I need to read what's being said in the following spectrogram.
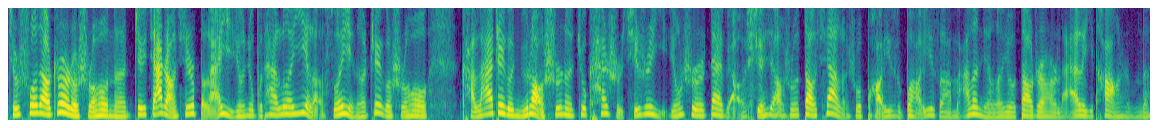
其实说到这儿的时候呢，这个家长其实本来已经就不太乐意了，所以呢，这个时候卡拉这个女老师呢就开始其实已经是代表学校说道歉了，说不好意思，不好意思啊，麻烦您了，又到这儿来了一趟什么的。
